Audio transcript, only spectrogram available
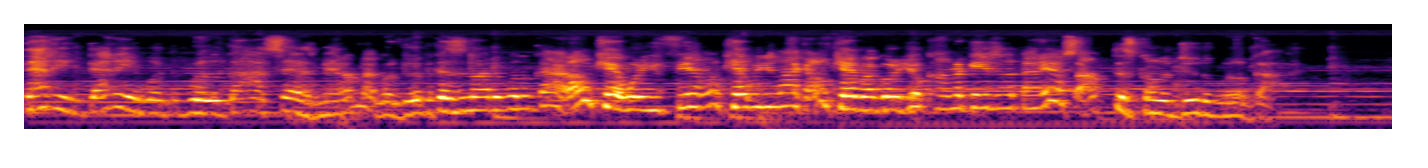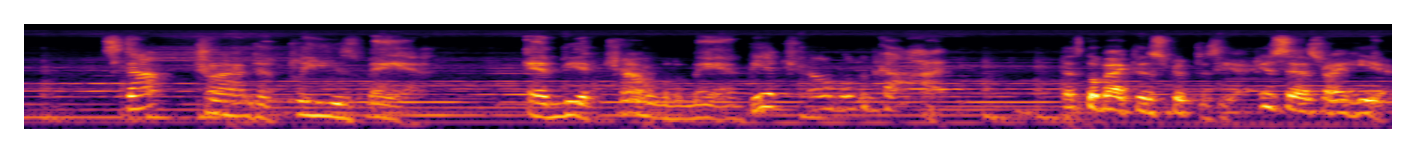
that ain't that ain't what the will of God says, man. I'm not gonna do it because it's not the will of God. I don't care what you feel, I don't care what you like, I don't care if I go to your congregation or anybody else. I'm just gonna do the will of God. Stop trying to please man and be accountable to man. Be accountable to God. Let's go back to the scriptures here. It says right here,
